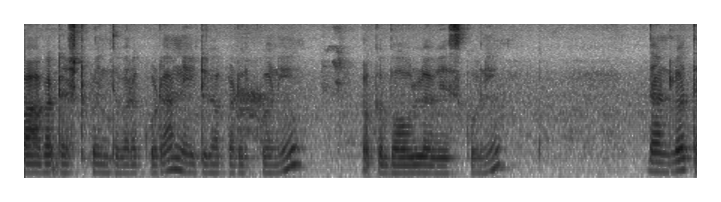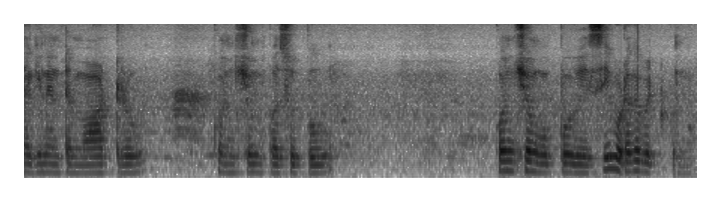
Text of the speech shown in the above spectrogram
బాగా డస్ట్ పోయేంత వరకు కూడా నీట్గా కడుక్కొని ఒక బౌల్లో వేసుకొని దాంట్లో తగినంత వాటరు కొంచెం పసుపు కొంచెం ఉప్పు వేసి ఉడకబెట్టుకున్నాం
